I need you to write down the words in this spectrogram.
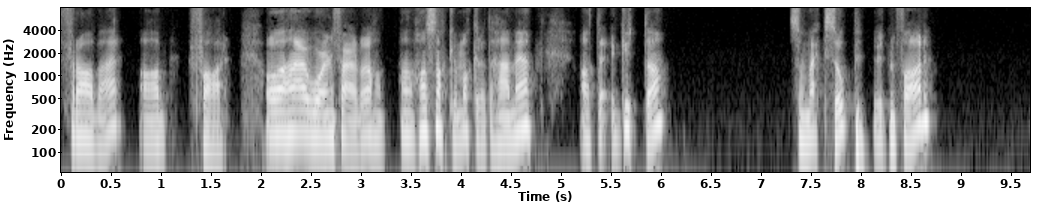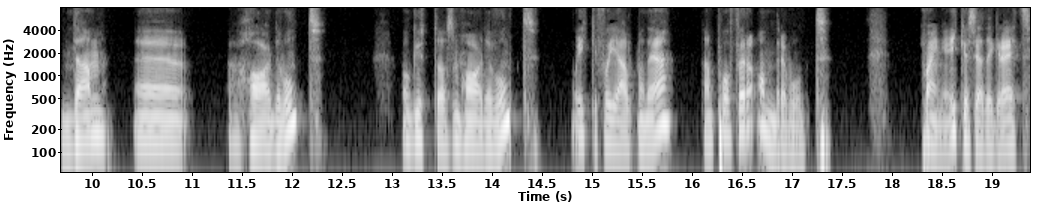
Fravær av far. Og her Warren Farrell han, han, snakker om akkurat det her med at gutter som vokser opp uten far, de eh, har det vondt. Og gutter som har det vondt, og ikke får hjelp med det, de påfører andre vondt. Poenget er ikke å si at det er greit.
